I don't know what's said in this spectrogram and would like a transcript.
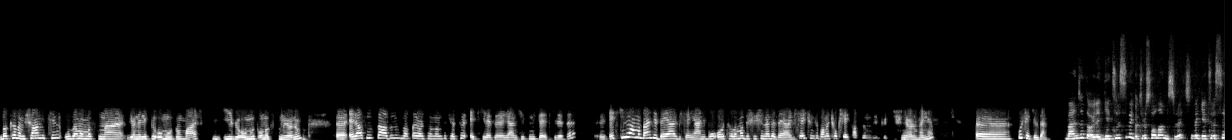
bakalım şu an için uzamamasına yönelik bir umudum var. İyi bir umut ona tutunuyorum. E, Erasmus'ta aldığınız notlar ortalamanızı kötü etkiledi. Yani kesinlikle etkiledi. E, Etkiliyor ama bence değer bir şey. Yani bu ortalama düşüşüne de değer bir şey. Çünkü bana çok şey kattığını düşünüyorum hani. Ee, bu şekilde. Bence de öyle. Getirisi ve götürüsü olan bir süreç ve getirisi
